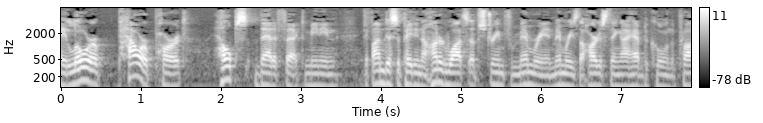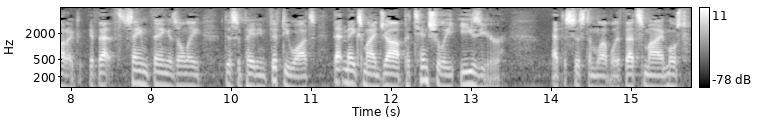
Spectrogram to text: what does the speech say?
A lower power part helps that effect, meaning if I'm dissipating 100 watts upstream from memory, and memory is the hardest thing I have to cool in the product, if that same thing is only dissipating 50 watts, that makes my job potentially easier at the system level if that's my most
